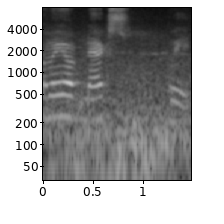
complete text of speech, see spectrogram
Coming up next, wait.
